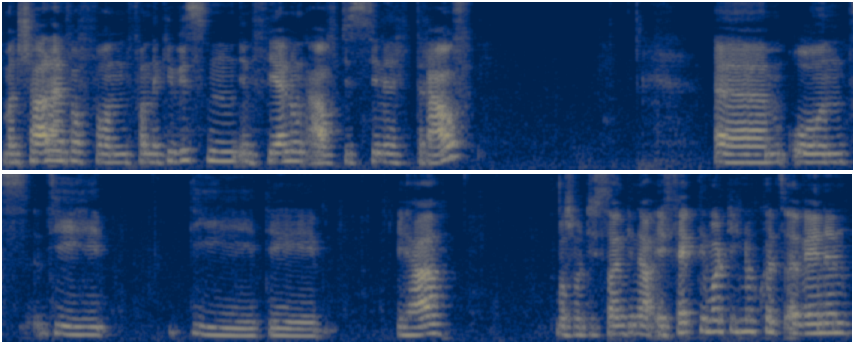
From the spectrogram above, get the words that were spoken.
man schaut einfach von, von einer gewissen Entfernung auf die Szenerie drauf. Ähm, und die, die, die, ja, was wollte ich sagen, genau, Effekte wollte ich noch kurz erwähnen.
